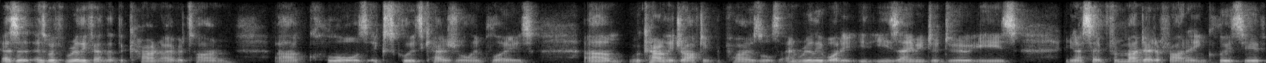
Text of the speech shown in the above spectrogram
as, as we've really found that the current overtime uh, clause excludes casual employees. Um, we're currently drafting proposals, and really what it is aiming to do is, you know, say from Monday to Friday inclusive,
